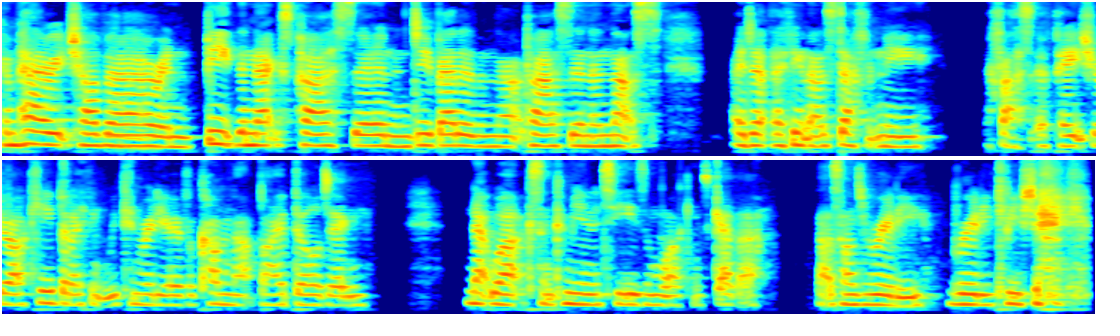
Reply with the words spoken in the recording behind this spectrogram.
compare each other mm. and beat the next person and do better than that person and that's I, de- I think that's definitely a facet of patriarchy but i think we can really overcome that by building networks and communities and working together that sounds really really cliche.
